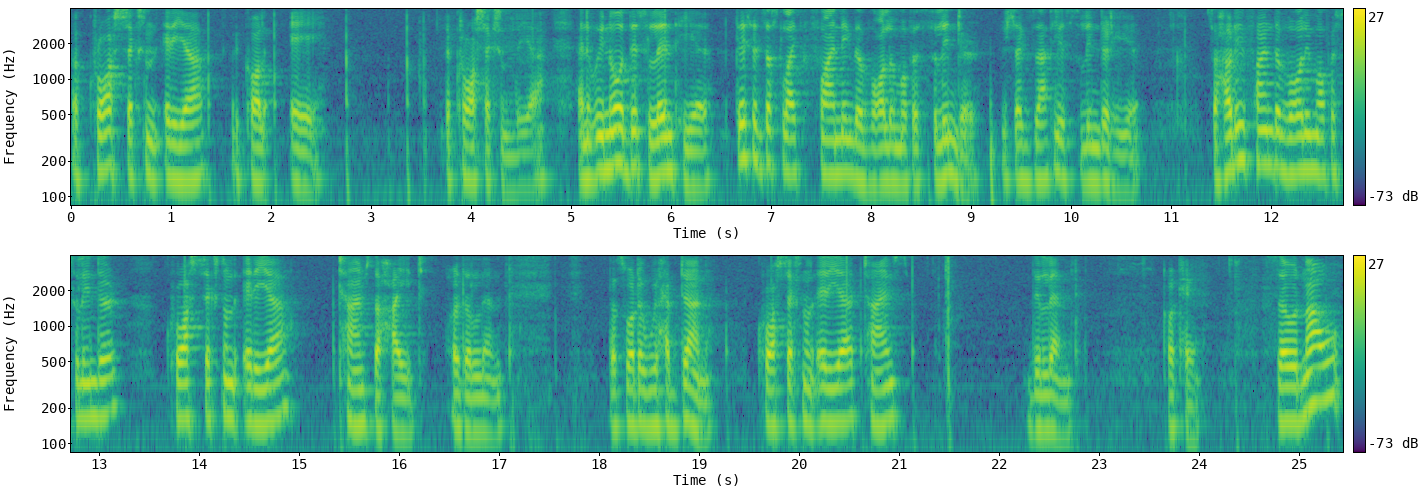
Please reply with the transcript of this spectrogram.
a cross section area we call a. The cross section area. And we know this length here this is just like finding the volume of a cylinder. It's exactly a cylinder here. So how do you find the volume of a cylinder? Cross sectional area times the height or the length. That's what we have done. Cross sectional area times the length. Okay. So now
